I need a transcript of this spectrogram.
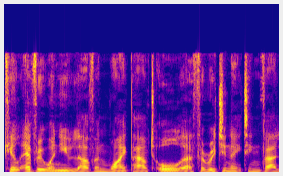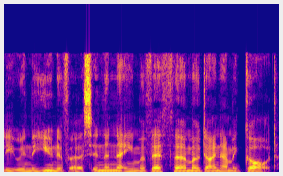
Kill everyone you love and wipe out all Earth originating value in the universe in the name of their thermodynamic God.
